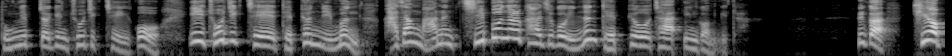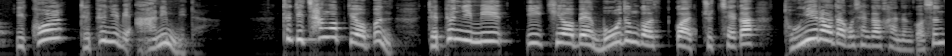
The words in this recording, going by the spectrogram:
독립적인 조직체이고 이 조직체의 대표님은 가장 많은 지분을 가지고 있는 대표자인 겁니다. 그러니까 기업 이퀄 대표님이 아닙니다. 특히 창업기업은 대표님이 이 기업의 모든 것과 주체가 동일하다고 생각하는 것은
